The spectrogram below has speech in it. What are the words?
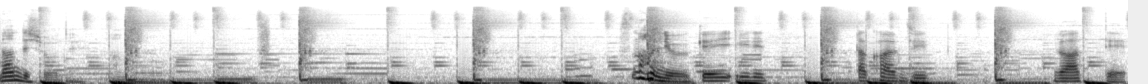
なんでしょうね。あの素直に受け入れた感じがあって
